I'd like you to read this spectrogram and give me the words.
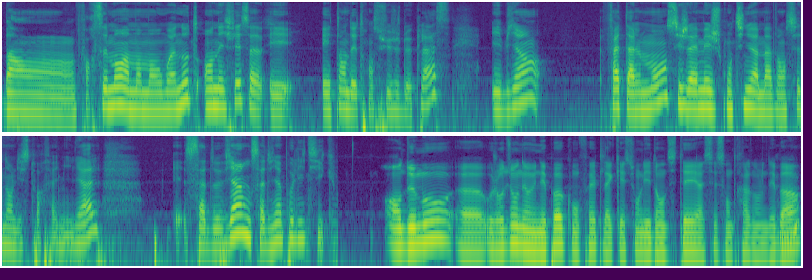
ben forcément à un moment ou à un autre, en effet, ça, et étant des transfuges de classe, eh bien fatalement, si jamais je continue à m'avancer dans l'histoire familiale, ça devient, ça devient politique. En deux mots, euh, aujourd'hui on est à une époque où en fait la question de l'identité est assez centrale dans le débat. Mhm.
